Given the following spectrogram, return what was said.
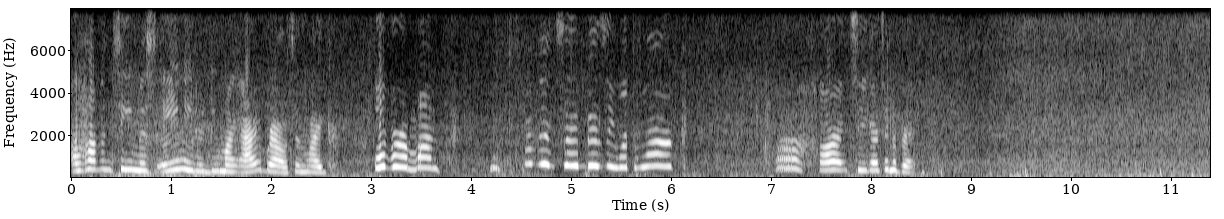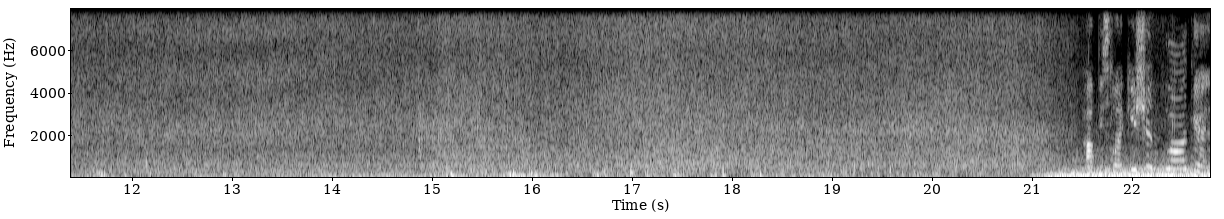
I haven't seen Miss Amy to do my eyebrows in like over a month. I've been so busy with work. Ah, all right, see you guys in a bit. Hubby's like, you should vlog it.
